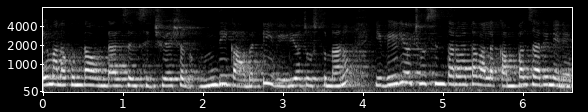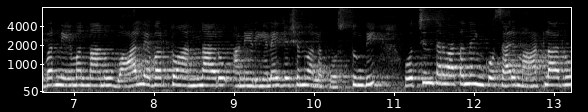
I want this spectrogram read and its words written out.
ఏమనకుండా ఉండాల్సిన సిచ్యువేషన్ ఉంది కాబట్టి ఈ వీడియో చూస్తున్నాను. ఈ వీడియో చూసిన తర్వాత వాళ్ళ కంపల్సరీ నేను ఎవరిని ఏమన్నాను వాళ్ళు ఎవరితో అన్నారు అనే రియలైజేషన్ వాళ్ళకు వస్తుంది. వచ్చిన తర్వాత ఇంకోసారి మాట్లాడరు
